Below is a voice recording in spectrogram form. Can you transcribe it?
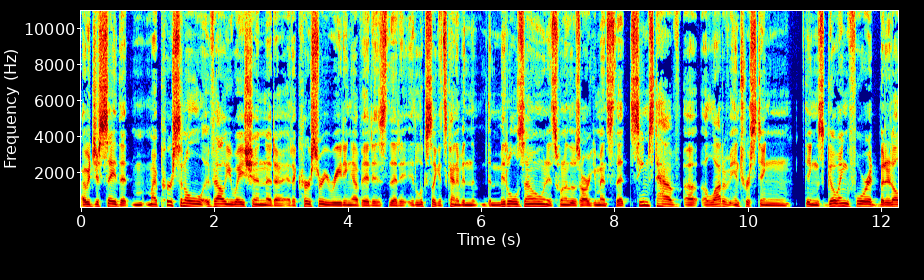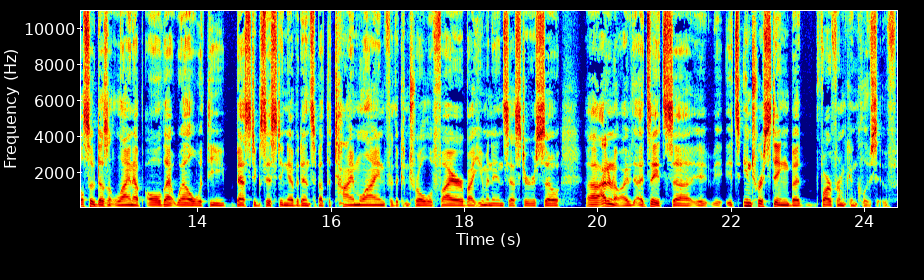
I would just say that my personal evaluation at a, at a cursory reading of it is that it, it looks like it's kind of in the, the, middle zone. It's one of those arguments that seems to have a, a lot of interesting things going for it, but it also doesn't line up all that well with the best existing evidence about the timeline for the control of fire by human ancestors. So uh, I don't know. I, would say it's uh, it, it's interesting, but far from conclusive.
